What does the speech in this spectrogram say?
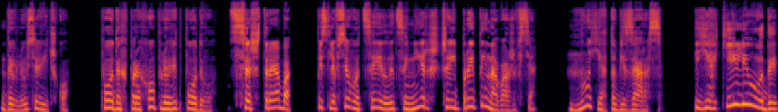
дивлюся вічко. Подих перехоплюю від подиву. Це ж треба. Після всього цей лицемір ще й прийти наважився. Ну, я тобі зараз. Які люди.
